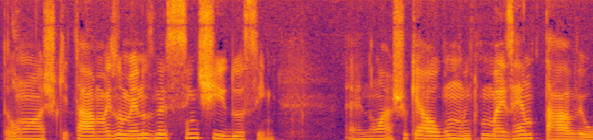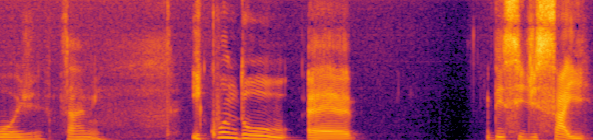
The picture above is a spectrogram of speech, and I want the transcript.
Então, acho que tá mais ou menos nesse sentido, assim. É, não acho que é algo muito mais rentável hoje, sabe? E quando é, decide sair,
